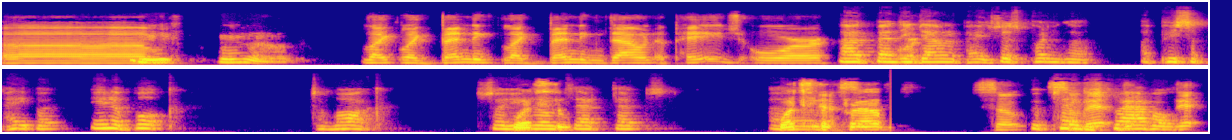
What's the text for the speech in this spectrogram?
Um, like like bending like bending down a page or Not bending or down a page, just putting a, a piece of paper in a book to mark. So you What's know the that that's what's uh, the yes. problem? So we're so that, that, Scrabble. that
